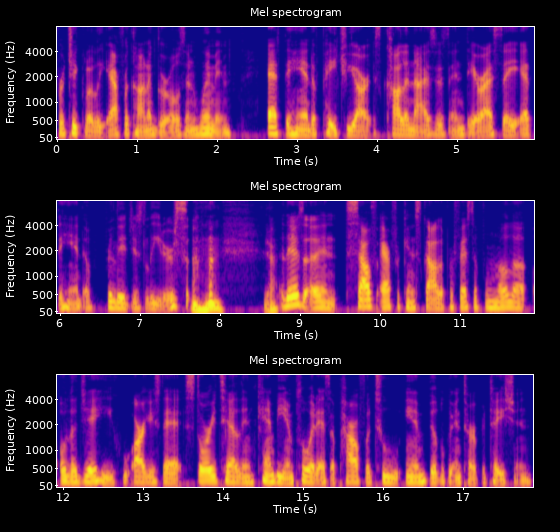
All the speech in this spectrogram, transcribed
particularly Africana girls and women at the hand of patriarchs, colonizers, and dare I say, at the hand of religious leaders. mhm. There's a South African scholar, Professor Funlola Olojede, who argues that storytelling can be employed as a powerful tool in biblical interpretation.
